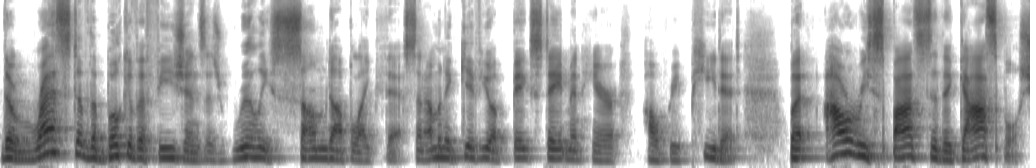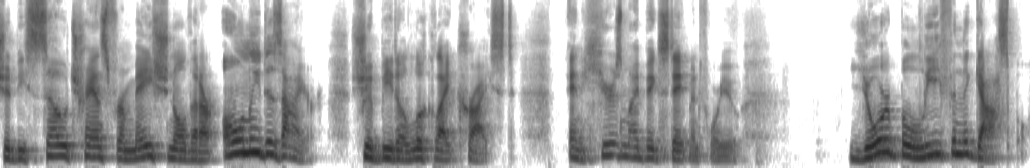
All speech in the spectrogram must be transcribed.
The rest of the book of Ephesians is really summed up like this. And I'm going to give you a big statement here. I'll repeat it. But our response to the gospel should be so transformational that our only desire should be to look like Christ. And here's my big statement for you your belief in the gospel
